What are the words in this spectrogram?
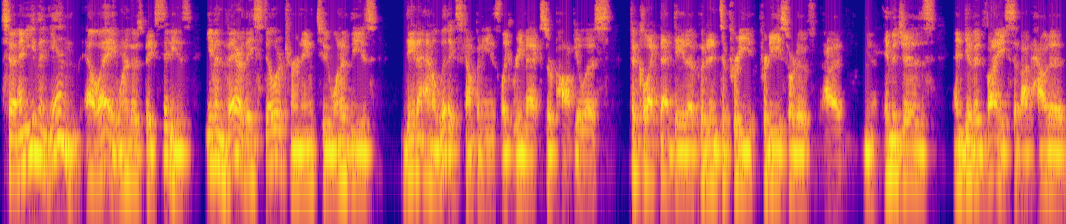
So, and even in LA, one of those big cities, even there, they still are turning to one of these data analytics companies like Remix or Populus to collect that data, put it into pretty, pretty sort of uh, you know, images, and give advice about how to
